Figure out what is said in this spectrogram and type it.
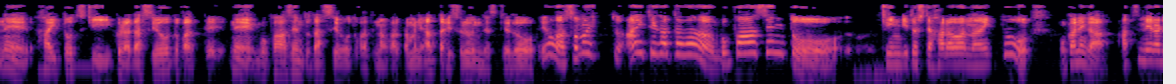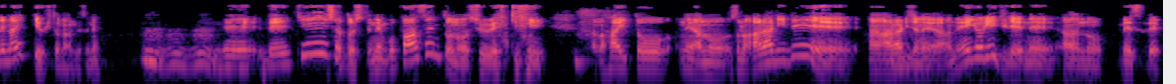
ね、配当付きいくら出すよとかってね、5%出すよとかってなんか頭にあったりするんですけど、要はその人、相手方は5%を金利として払わないとお金が集められないっていう人なんですね。うんうんうん。で、で、経営者としてね、5%の収益、あの、配当、ね、あの、その、粗利で、あ、粗利じゃない、あの、営業利益でね、あの、ベースで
